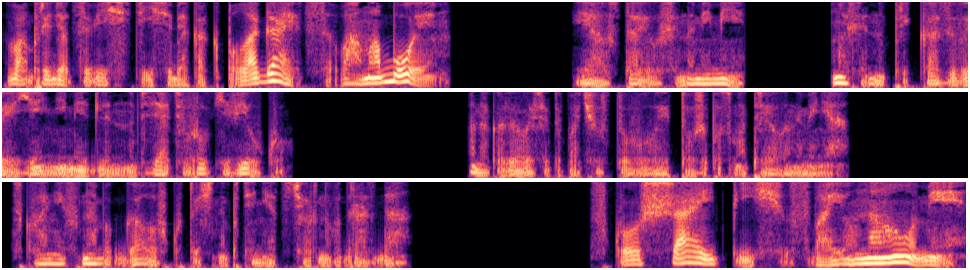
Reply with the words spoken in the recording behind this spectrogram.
вам придется вести себя как полагается, вам обоим». Я уставился на Мими, мысленно приказывая ей немедленно взять в руки вилку. Она, казалось, это почувствовала и тоже посмотрела на меня, склонив на бок головку точно птенец черного дрозда. «Вкушай пищу свою, Наоми!»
